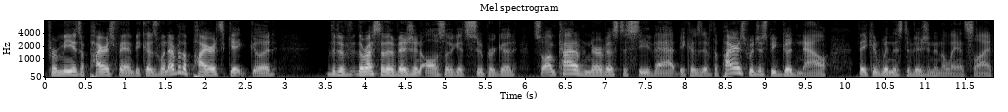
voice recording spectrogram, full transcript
for me as a Pirates fan because whenever the Pirates get good, the div- the rest of the division also gets super good. So I'm kind of nervous to see that because if the Pirates would just be good now, they could win this division in a landslide,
